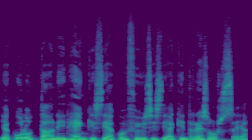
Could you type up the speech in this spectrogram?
ja kuluttaa niin henkisiä kuin fyysisiäkin resursseja.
